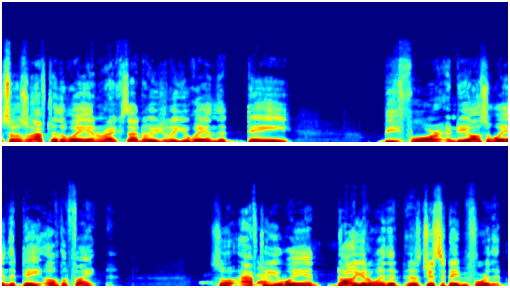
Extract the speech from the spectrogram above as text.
So so after the weigh in, right? Because I know usually you weigh in the day before, and do you also weigh in the day of the fight? So after No. you weigh in, no, you don't weigh in. The, it's just the day before then.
